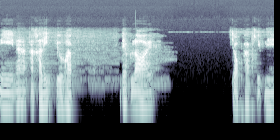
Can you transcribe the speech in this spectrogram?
มีหน้าอาคาริอยู่ครับ เรียบร้อย จบครับคลิปนี้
